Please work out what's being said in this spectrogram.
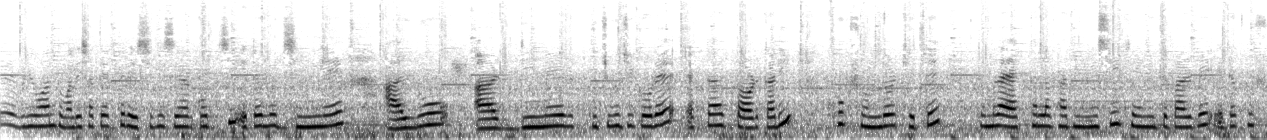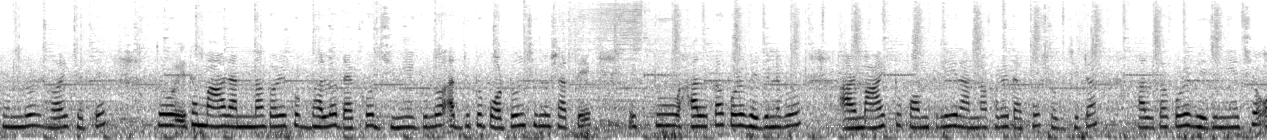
এভরিওয়ান তোমাদের সাথে একটা রেসিপি শেয়ার করছি। এটা হলো ঝিঙে, আলু আর ডিমের কুচি কুচি করে একটা তরকারি। খুব সুন্দর খেতে। তোমরা এক থালা ভাত নিমিশেই খেয়ে নিতে পারবে। এটা খুব সুন্দর হয় খেতে। তো এটা মা রান্না করে খুব ভালো। দেখো ঝিঙেগুলো, আর দুটো পটল ছিল সাথে। একটু হালকা করে ভেজে নেব। আর মা একটু কম তেলেই রান্না করে। দেখো সবজিটা হালকা করে ভেজে নিয়েছে। ও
